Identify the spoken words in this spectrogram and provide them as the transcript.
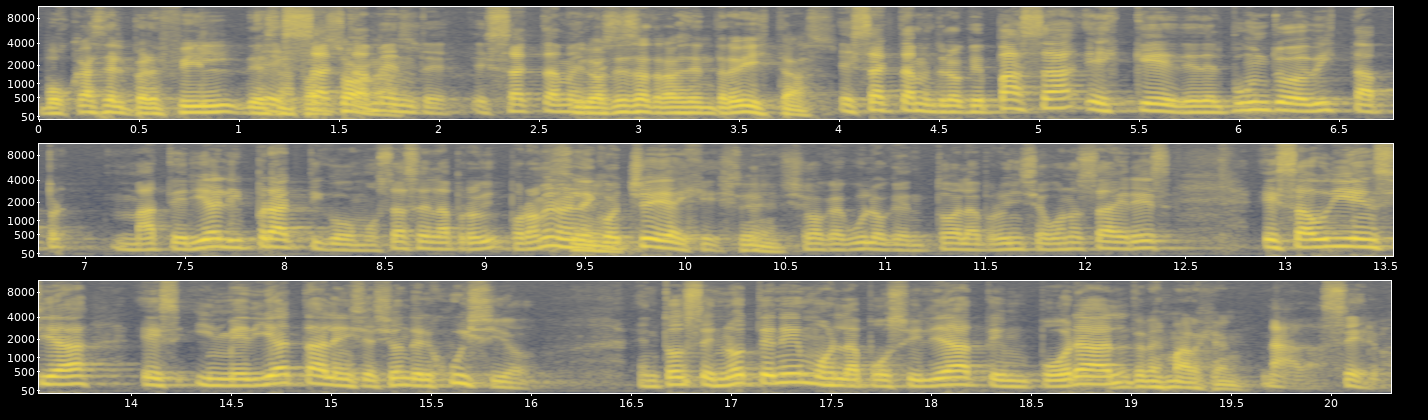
buscas el perfil de esas exactamente, personas. exactamente. Y lo haces a través de entrevistas. Exactamente, lo que pasa es que desde el punto de vista material y práctico, como se hace en la provincia, por lo menos en Sí, Necochea, y sí. yo calculo que en toda la provincia de Buenos Aires, esa audiencia es inmediata a la iniciación del juicio. Entonces no tenemos la posibilidad temporal, No tenés margen. nada, cero.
